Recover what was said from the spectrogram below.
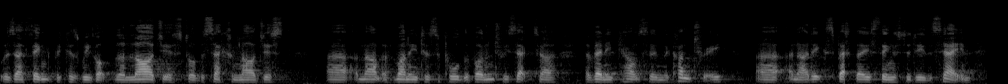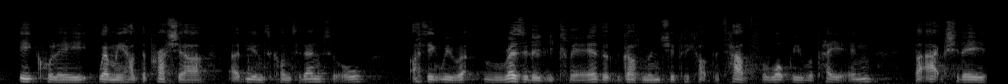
was I think because we got the largest or the second largest uh, amount of money to support the voluntary sector of any council in the country, uh, and I'd expect those things to do the same. Equally, when we had the pressure at the Intercontinental, I think we were resolutely clear that the government should pick up the tab for what we were paying, but actually,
